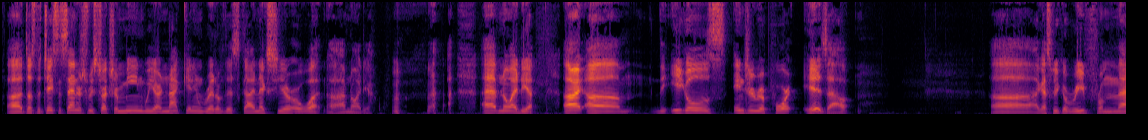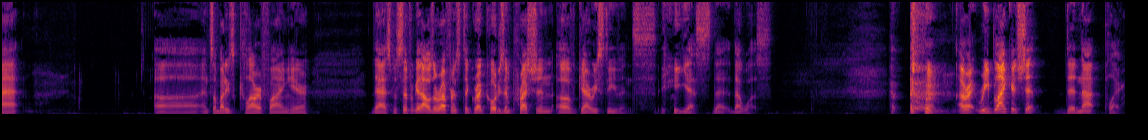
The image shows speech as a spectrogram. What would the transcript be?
Uh, does the Jason Sanders restructure mean we are not getting rid of this guy next year or what? Uh, I have no idea. I have no idea. All right. Um, the Eagles injury report is out. Uh, I guess we could read from that. Uh, and somebody's clarifying here that specifically that was a reference to Greg Cody's impression of Gary Stevens. yes, that that was. All right, Reed Blankenship did not play.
